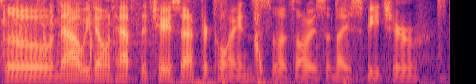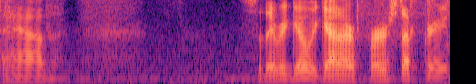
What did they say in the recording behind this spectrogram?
So now we don't have to chase after coins, so that's always a nice feature to have. So there we go, we got our first upgrade.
